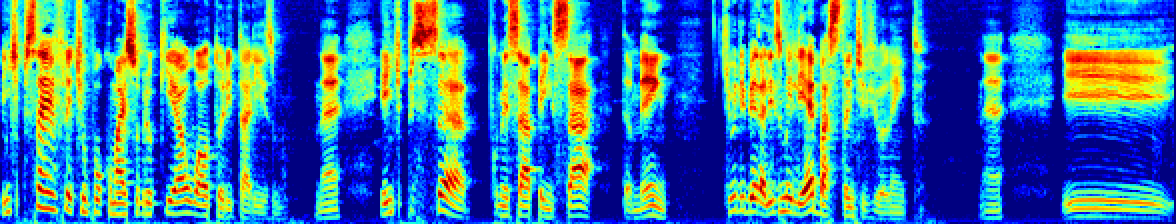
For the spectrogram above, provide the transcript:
a gente precisa refletir um pouco mais sobre o que é o autoritarismo. Né? E a gente precisa começar a pensar também que o liberalismo ele é bastante violento. Né? E,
